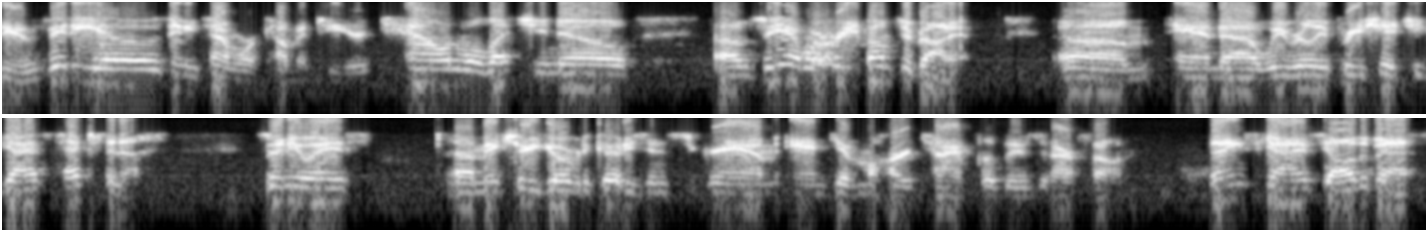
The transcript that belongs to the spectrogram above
new videos. Anytime we're coming to your town, we'll let you know. Um, so, yeah, we're pretty pumped about it. Um, and uh, we really appreciate you guys texting us. So, anyways, uh, make sure you go over to Cody's Instagram and give him a hard time for losing our phone. Thanks, guys. Y'all the best.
